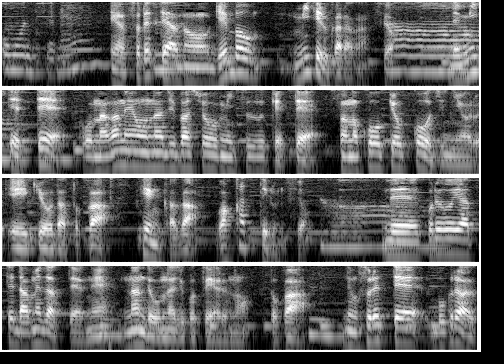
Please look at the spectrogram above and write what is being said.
思うんですよね。いやそれってあの現場を見てるからなんですよ。で見ててこう長年同じ場所を見続けてその公共工事による影響だとか変化が分かってるんですよ。でこれをやってダメだったよね、なんで同じことやるのとか、うん。でもそれって僕ら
